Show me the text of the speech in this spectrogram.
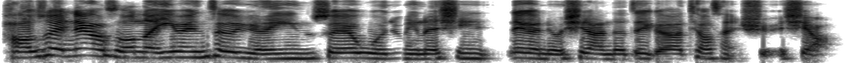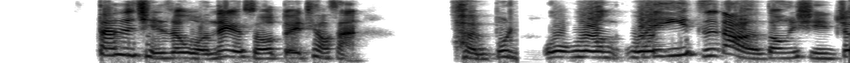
好，所以那个时候呢，因为这个原因，所以我就名了新那个纽西兰的这个跳伞学校。但是其实我那个时候对跳伞很不，我我唯一知道的东西就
